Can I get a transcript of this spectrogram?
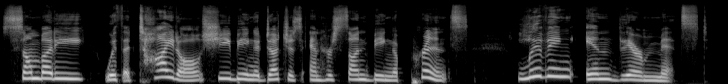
somebody with a title, she being a duchess and her son being a prince, living in their midst.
